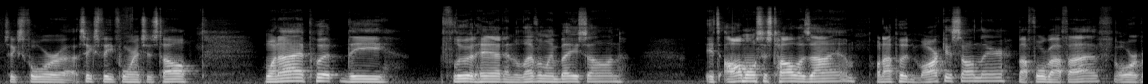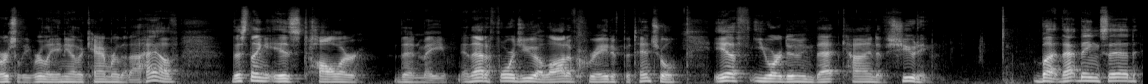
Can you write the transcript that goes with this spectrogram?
6'4 uh, 6 feet 4 inches tall when I put the fluid head and the leveling base on, it's almost as tall as I am. When I put Marcus on there, my 4x5, or virtually really any other camera that I have, this thing is taller than me. And that affords you a lot of creative potential if you are doing that kind of shooting. But that being said,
